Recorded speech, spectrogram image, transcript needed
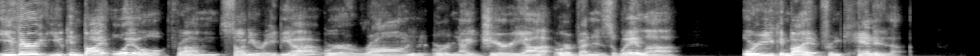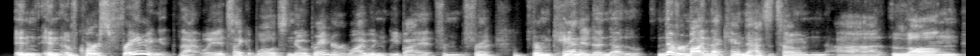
either you can buy oil from Saudi Arabia or Iran or Nigeria or Venezuela, or you can buy it from Canada and and of course framing it that way it's like well it's no brainer why wouldn't we buy it from from from canada? No, never mind that canada has its own uh, long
